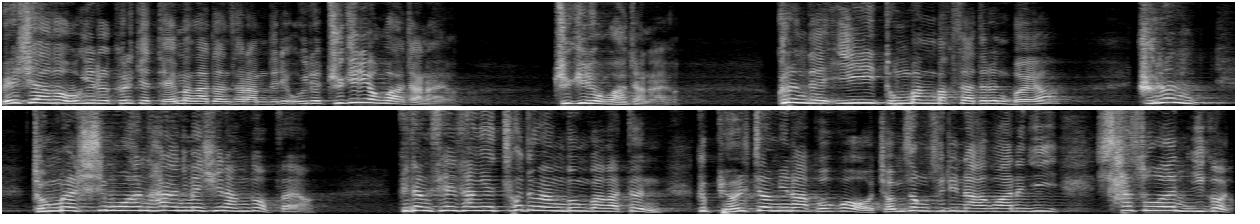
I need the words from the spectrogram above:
메시아가 오기를 그렇게 대망하던 사람들이 오히려 죽이려고 하잖아요. 죽이려고 하잖아요. 그런데 이 동방 박사들은 뭐예요? 그런 정말 심오한 하나님의 신앙도 없어요. 그냥 세상의 초등학문과 같은 그 별점이나 보고 점성술이나 하고 하는 이 사소한 이것,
